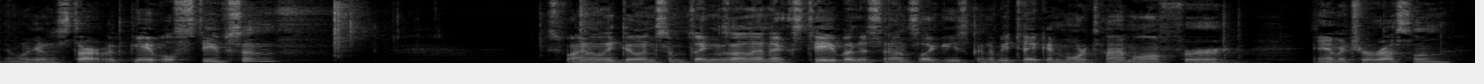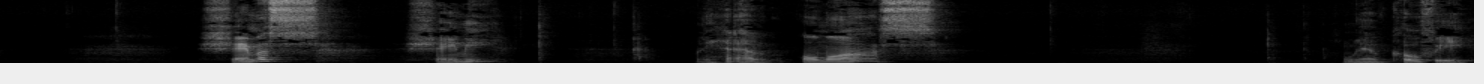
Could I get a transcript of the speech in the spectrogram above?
And we're going to start with Gable Steveson. He's finally doing some things on NXT, but it sounds like he's going to be taking more time off for amateur wrestling. Sheamus. Shamey. We have Omos. We have Kofi.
